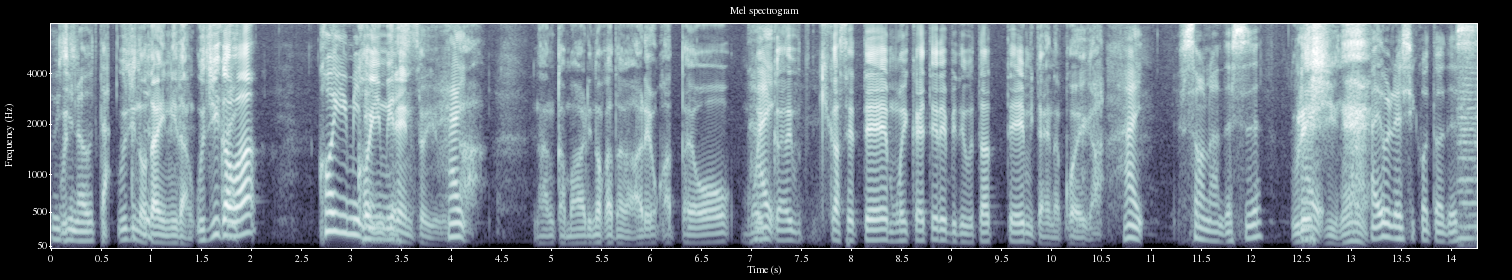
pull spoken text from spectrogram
宇治の歌。宇治の第二弾。宇治川恋未練という歌、はい、なんか周りの方があれよかったよもうはい一回聞かせて、もう一回テレビで歌ってみたいな声がはい、そうなんです。嬉しいねはい、はい、嬉しいことです。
